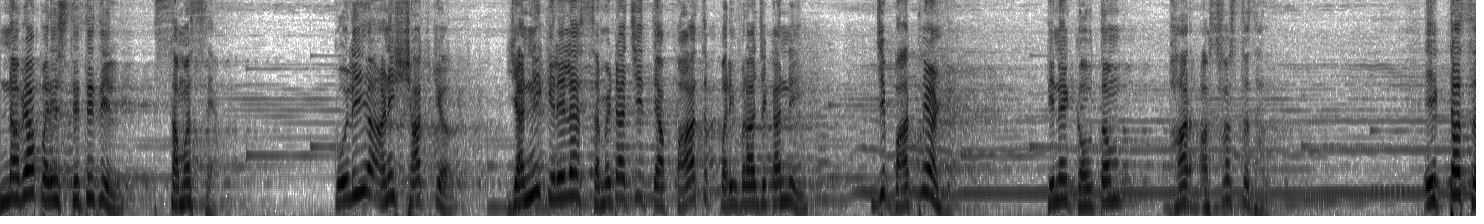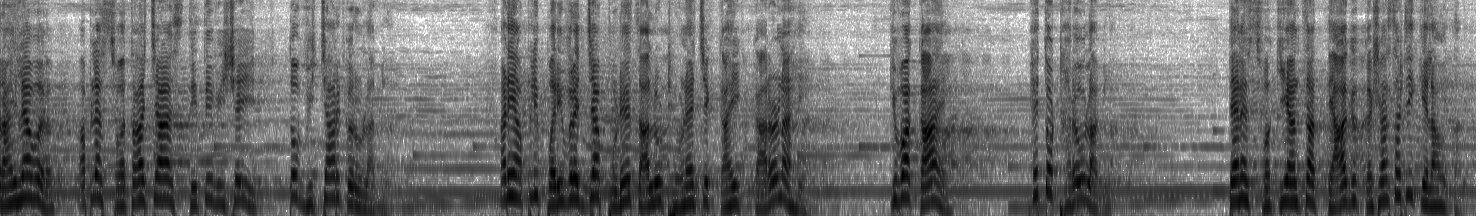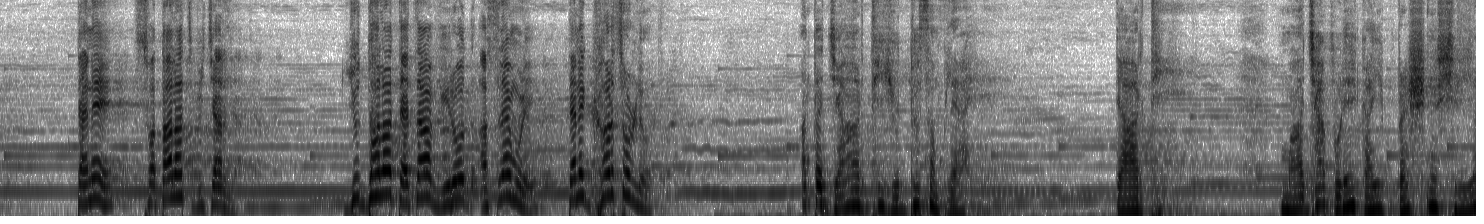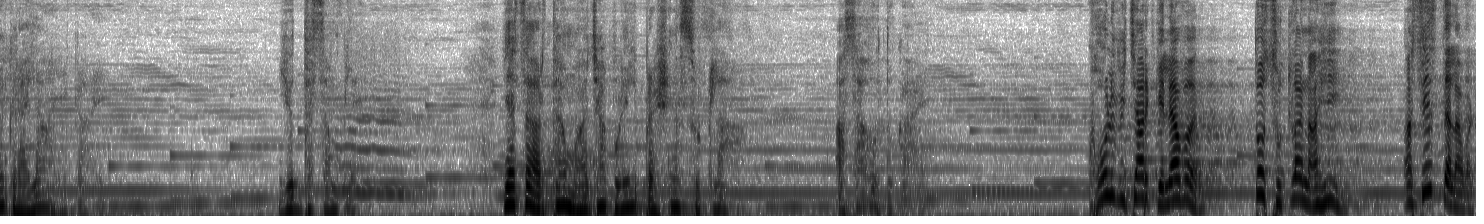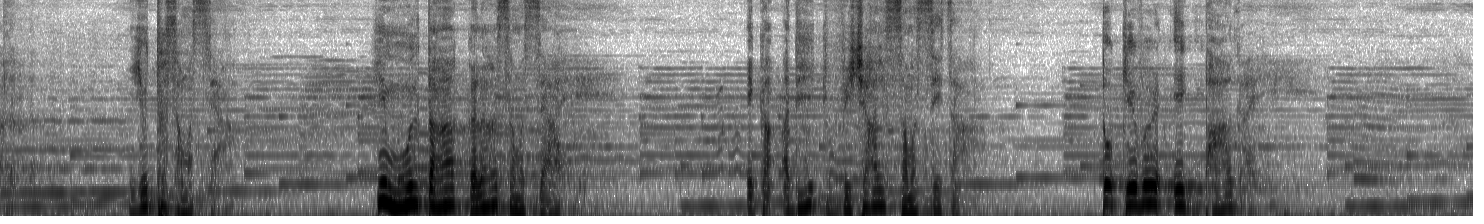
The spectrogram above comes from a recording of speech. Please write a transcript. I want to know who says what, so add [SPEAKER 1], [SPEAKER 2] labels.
[SPEAKER 1] नव्या परिस्थितीतील समस्या. कोलीय आणि शाक्य यांनी केलेल्या समेटाची त्या पाच परिव्राजकांनी जी बातमी आणली तिने गौतम फार अस्वस्थ झाला. एकटाच राहिल्यावर आपल्या स्वतःच्या स्थितीविषयी तो विचार करू लागला. आणि आपली परिव्रज्या पुढे चालू ठेवण्याचे काही कारण आहे किंवा काय हे तो ठरवू लागला. त्याने स्वकीयांचा त्याग कशासाठी केला होता? त्याने स्वतःलाच विचारले. युद्धाला त्याचा विरोध असल्यामुळे त्याने घर सोडले होते. आता ज्या अर्थी युद्ध संपले आहे त्या अर्थी माझ्या पुढे काही प्रश्न शिल्लक राहिला आहे काय युद्ध संपले. याचा अर्थ माझ्या पुढील प्रश्न सुटला. असा होतो काय? खोल विचार केल्यावर तो सुटला नाही असेच त्याला वाटले. युद्ध समस्या. ही मूलतः कलह समस्या आहे. एका अधिक विशाल समस्येचा तो केवळ एक भाग आहे.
